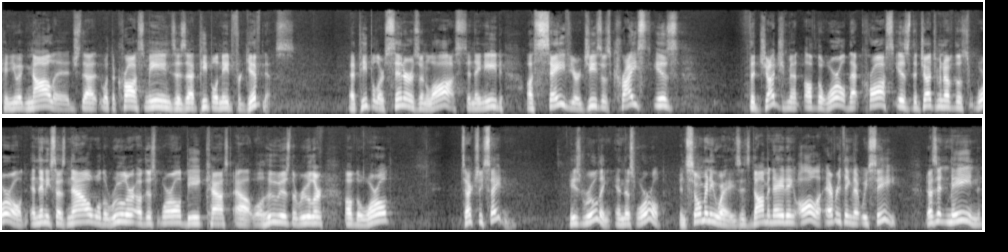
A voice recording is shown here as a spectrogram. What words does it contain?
Can you acknowledge that what the cross means is that people need forgiveness? that people are sinners and lost and they need a Savior. Jesus Christ is the judgment of the world. That cross is the judgment of this world. And then he says, Now will the ruler of this world be cast out. Well, who is the ruler of the world? It's actually Satan. He's ruling in this world in so many ways. It's dominating all everything that we see. Doesn't mean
